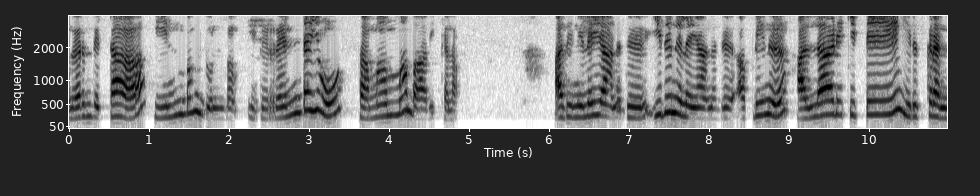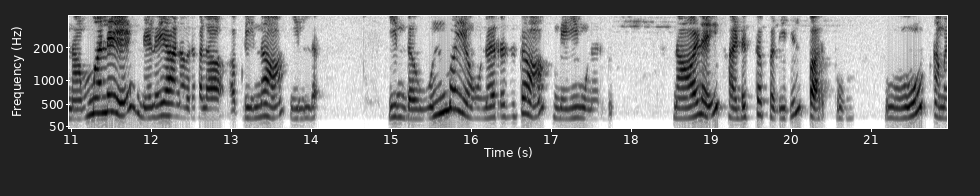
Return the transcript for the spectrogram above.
உணர்ந்துட்டா இன்பம் துன்பம் இது ரெண்டையும் சமமா பாவிக்கலாம். அது நிலையானது இது நிலையானது அப்படின்னு அல்லாடிக்கிட்டே இருக்கிற நம்மளே நிலையானவர்களா அப்படின்னா இல்ல. இந்த உண்மையை உணர்றது தான் மெய் உணர்வு. நாளை அடுத்த பதிவில் பார்ப்போம். ஓம் நம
